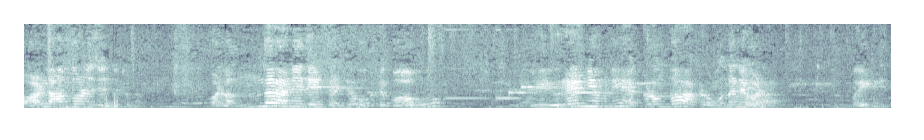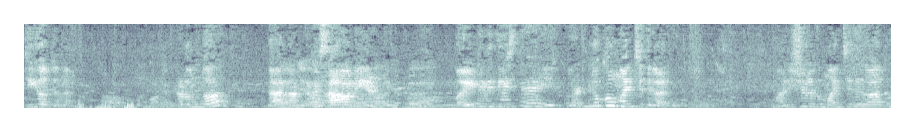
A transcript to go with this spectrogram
వాళ్ళు ఆందోళన చెందుతున్నారు. వాళ్ళందరూ అనేది ఏంటంటే ఒకటి బాబు ఈ యురేనియంని ఎక్కడుందో అక్కడ ఉండనివ్వండి. బయటికి తీయొద్దు దాన్ని. ఎక్కడుందో దాన్ని అక్కడే సావనీయండి. బయటికి తీస్తే ఎందుకు మంచిది కాదు? మనుషులకు మంచిది కాదు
